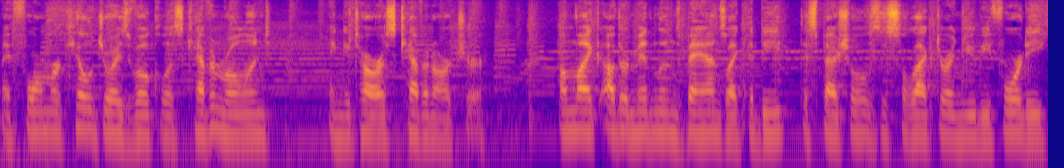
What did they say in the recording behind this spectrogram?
by former Killjoys vocalist Kevin Rowland and guitarist Kevin Archer. Unlike other Midlands bands like The Beat, The Specials, The Selecter, and UB40,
